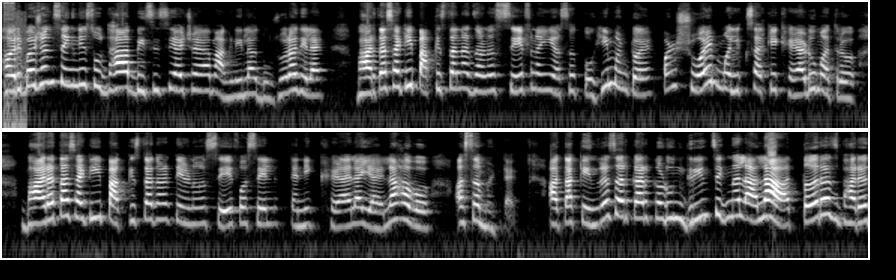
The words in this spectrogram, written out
हरभजन सिंगने सुद्धा बी सी सी आयच्या या मागणीला दुजोरा दिलाय. भारतासाठी पाकिस्तानात जाणं सेफ नाही असं तोही म्हणतोय पण शोएब मलिक सारखे खेळाडू मात्र भारतासाठी पाकिस्तानात येणं सेफ असेल त्यांनी खेळायला यायला हवं असं म्हणताय आता केंद्र सरकारकडून ग्रीन सिग्नल आला तरच भारत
